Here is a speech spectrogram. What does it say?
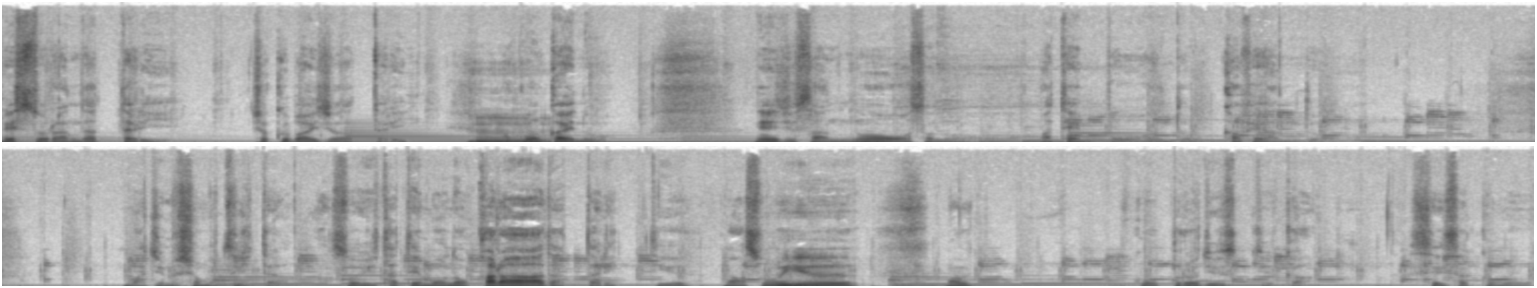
レストランだったり直売所だったり、うん、まあ、今回のネージュさんのそのまあ店舗カフェまあ、事務所もついたそういう建物からだったりっていう、まあ、そういう、うん、まあ、こうプロデュースっていうか制作もが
